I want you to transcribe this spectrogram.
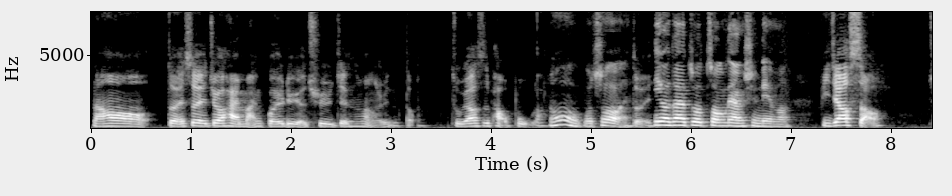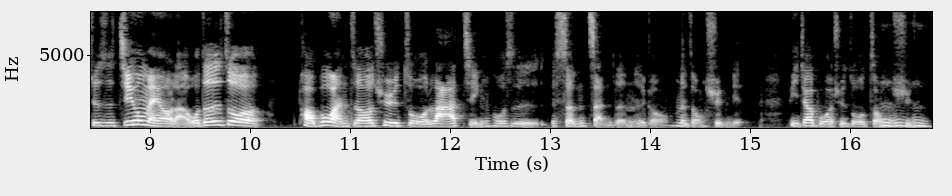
然后对，所以就还蛮规律的去健身房运动。主要是跑步了哦，不错。对，你有在做重量训练吗？比较少，就是几乎没有啦。我都是做跑步完之后去做拉筋或是伸展的那种那种训练，比较不会去做重训。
